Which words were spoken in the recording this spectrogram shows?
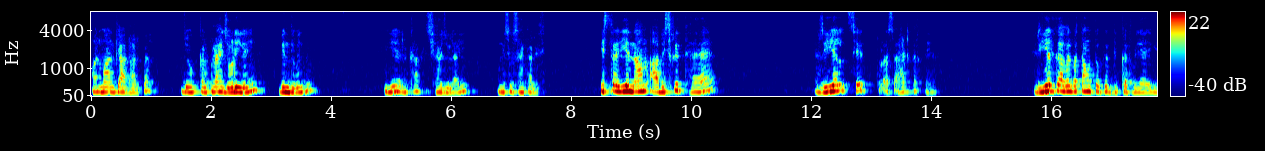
अनुमान के आधार पर जो कल्पनाएँ जोड़ी गई बिंदु बिंदु तो ये लिखा कि छः जुलाई उन्नीस इस तरह ये नाम आविष्कृत है रियल से थोड़ा सा हट करके है। रियल का अगर बताऊँ तो फिर दिक्कत हो जाएगी,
